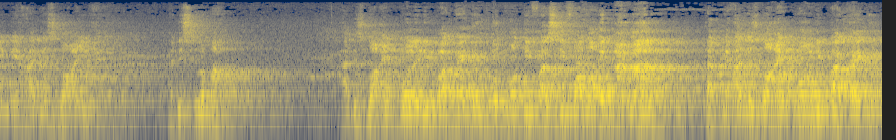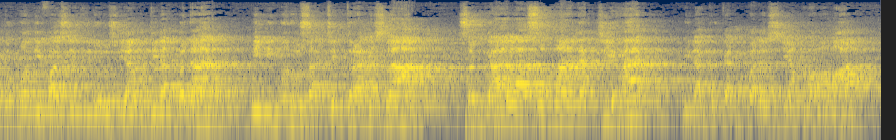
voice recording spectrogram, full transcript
Ini hadis dhaif. Hadis lemah. Hadis dhaif boleh dipakai untuk motivasi fadhail amal. Tapi hadis dhaif mau dipakai untuk motivasi tidur siang tidak benar. Ini merusak citra Islam segala semangat jihad dilakukan pada siang Ramadan.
